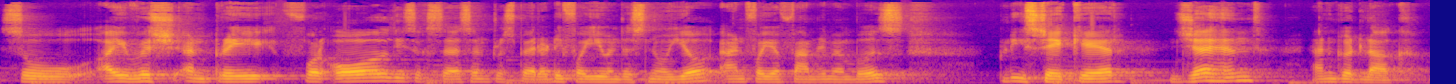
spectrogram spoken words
So I wish and pray for all the success and prosperity for you in this new year and for your family members. Please take care. Jai Hind and good luck.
